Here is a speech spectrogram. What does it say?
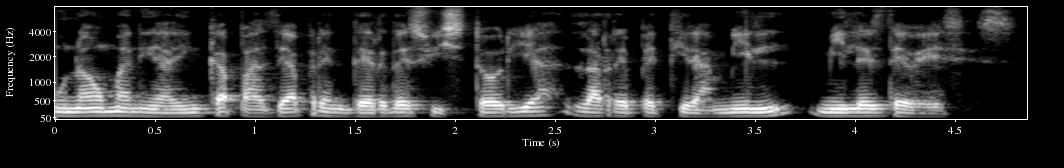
Una humanidad incapaz de aprender de su historia la repetirá mil, miles de veces.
